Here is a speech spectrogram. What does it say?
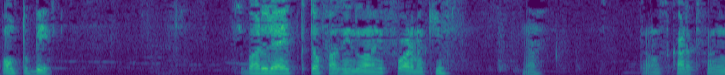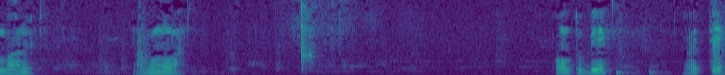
Ponto B. Esse barulho aí que estão fazendo uma reforma aqui. Né? Então os caras estão fazendo um barulho. Mas vamos lá. Ponto B vai ter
